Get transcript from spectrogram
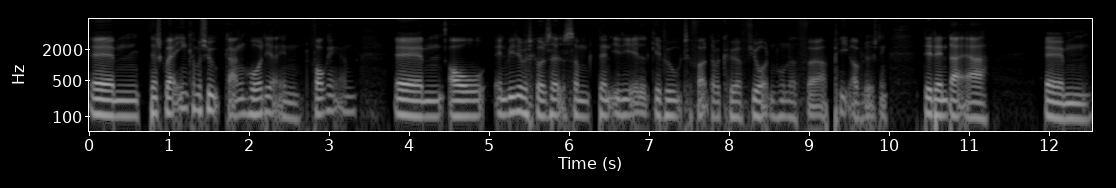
Øhm, den skulle være 1,7 gange hurtigere end forgængeren. Øhm, og Nvidia beskriver selv som den ideelle GPU til folk, der vil køre 1440p opløsning. Det er den, der er øhm,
